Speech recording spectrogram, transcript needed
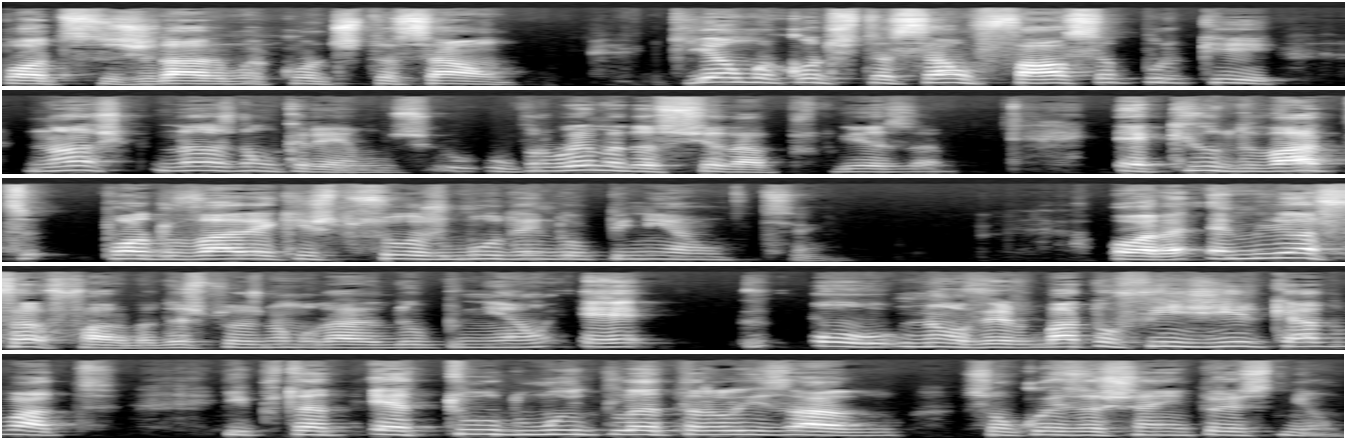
pode-se gerar uma contestação que é uma contestação falsa, porque nós, nós não queremos. O problema da sociedade portuguesa é que o debate pode levar a que as pessoas mudem de opinião. Sim. Ora, a melhor forma das pessoas não mudarem de opinião é ou não haver debate ou fingir que há debate. E, portanto, é tudo muito lateralizado. São coisas sem interesse nenhum.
